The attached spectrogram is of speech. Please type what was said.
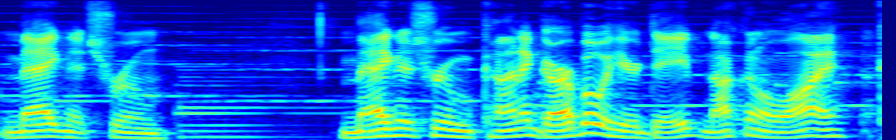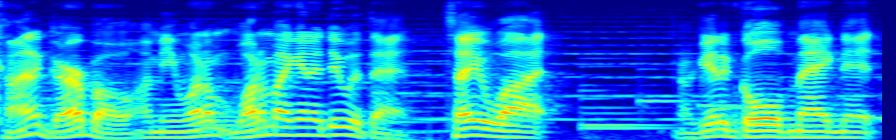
Magnet Shroom. Magnet Shroom, kind of garbo here, Dave. Not gonna lie, kind of garbo. I mean, what am, what am I gonna do with that? Tell you what, I'll get a gold magnet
